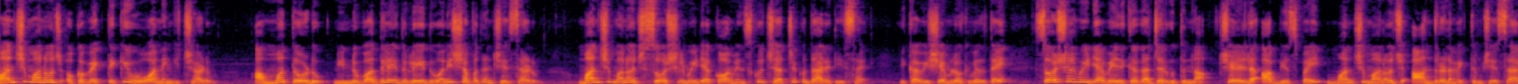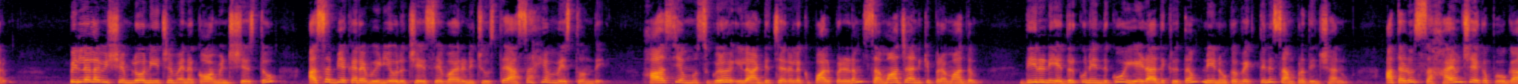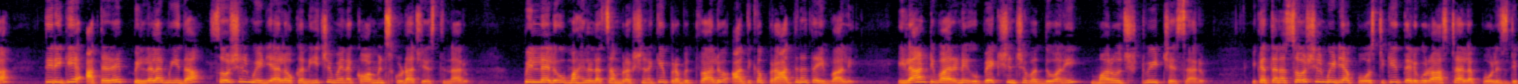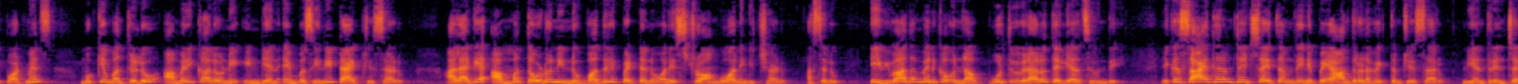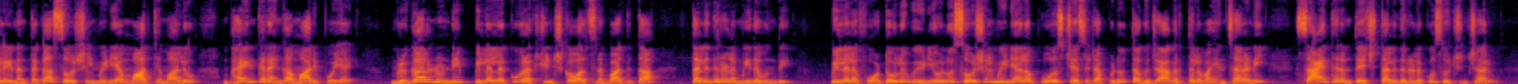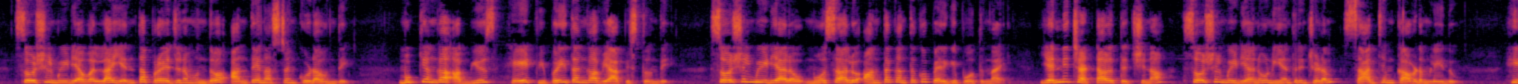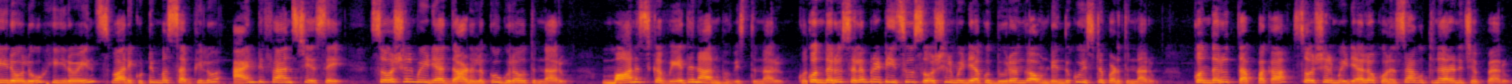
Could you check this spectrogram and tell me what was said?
మంచు మనోజ్ ఒక వ్యక్తికి వార్నింగ్ ఇచ్చాడు. అమ్మ తోడు నిన్ను వదిలేదు లేదు అని శపథం చేశాడు. మంచు మనోజ్ సోషల్ మీడియా కామెంట్స్కు చర్చకు దారితీశాయి. ఇక విషయంలోకి వెళ్తే సోషల్ మీడియా వేదికగా జరుగుతున్న చైల్డ్ అబ్యూస్ పై మంచు మనోజ్ ఆందోళన వ్యక్తం చేశారు. పిల్లల విషయంలో నీచమైన కామెంట్స్ చేస్తూ అసభ్యకర వీడియోలు చేసే వారిని చూస్తే అసహ్యం వేస్తోంది. హాస్యం ముసుగులో ఇలాంటి చర్యలకు పాల్పడడం సమాజానికి ప్రమాదం. దీనిని ఎదుర్కొనేందుకు ఏడాది క్రితం నేను ఒక వ్యక్తిని సంప్రదించాను. అతడు సహాయం చేయకపోగా తిరిగి అతడే పిల్లల మీద సోషల్ మీడియాలో ఒక నీచమైన కామెంట్స్ కూడా చేస్తున్నారు. పిల్లలు మహిళల సంరక్షణకి ప్రభుత్వాలు అధిక ప్రాధాన్యత ఇవ్వాలి. ఇలాంటి వారిని ఉపేక్షించవద్దు అని మనోజ్ ట్వీట్ చేశారు. ఇక తన సోషల్ మీడియా పోస్ట్కి తెలుగు రాష్ట్రాల పోలీస్ డిపార్ట్మెంట్స్ ముఖ్యమంత్రులు అమెరికాలోని ఇండియన్ ఎంబసీని ట్యాగ్ చేశాడు. అలాగే అమ్మ తోడు నిన్ను వదిలిపెట్టను అని స్ట్రాంగ్ వార్నింగ్ ఇచ్చాడు. అసలు ఈ వివాదం వెనుక ఉన్న పూర్తి వివరాలు తెలియాల్సి ఉంది. ఇక సాయి ధరం తేజ్ సైతం దీనిపై ఆందోళన వ్యక్తం చేశారు. నియంత్రించలేనంతగా సోషల్ మీడియా మాధ్యమాలు భయంకరంగా మారిపోయాయి. మృగాల నుండి పిల్లలకు రక్షించుకోవాల్సిన బాధ్యత తల్లిదండ్రుల మీద ఉంది. పిల్లల ఫోటోలు వీడియోలు సోషల్ మీడియాలో పోస్ట్ చేసేటప్పుడు తగు జాగ్రత్తలు వహించాలని సాయి ధరం తేజ్ తల్లిదండ్రులకు సూచించారు. సోషల్ మీడియా వల్ల ఎంత ప్రయోజనం ఉందో అంతే నష్టం కూడా ఉంది. ముఖ్యంగా అబ్యూస్ హేట్ విపరీతంగా వ్యాపిస్తుంది. సోషల్ మీడియాలో మోసాలు అంతకంతకు పెరిగిపోతున్నాయి. ఎన్ని చట్టాలు తెచ్చినా సోషల్ మీడియాను నియంత్రించడం సాధ్యం కావడం లేదు. హీరోలు హీరోయిన్స్ వారి కుటుంబ సభ్యులు యాంటీ ఫ్యాన్స్ చేసే సోషల్ మీడియా దాడులకు గురవుతున్నారు. మానసిక వేదన అనుభవిస్తున్నారు. కొందరు సెలబ్రిటీస్ సోషల్ మీడియాకు దూరంగా ఉండేందుకు ఇష్టపడుతున్నారు. కొందరు తప్పక సోషల్ మీడియాలో కొనసాగుతున్నారని చెప్పారు.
